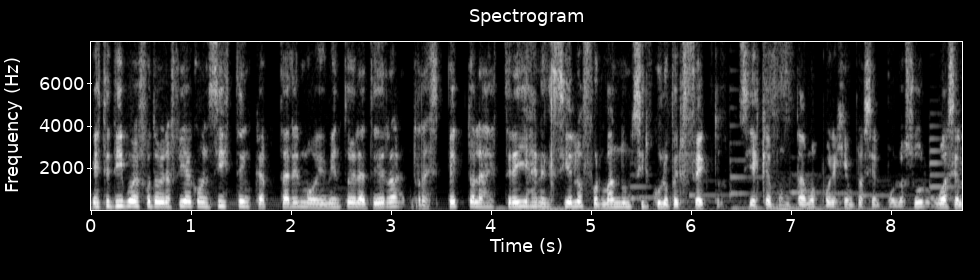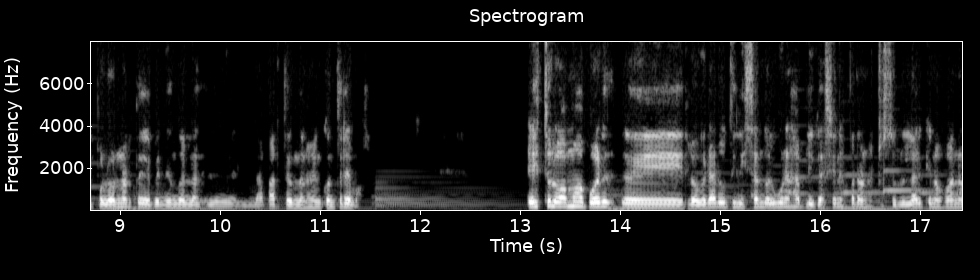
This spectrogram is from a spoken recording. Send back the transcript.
Este tipo de fotografía consiste en captar el movimiento de la Tierra respecto a las estrellas en el cielo formando un círculo perfecto, si es que apuntamos por ejemplo hacia el polo sur o hacia el polo norte dependiendo de la, de la parte donde nos encontremos. Esto lo vamos a poder eh, lograr utilizando algunas aplicaciones para nuestro celular que nos van a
